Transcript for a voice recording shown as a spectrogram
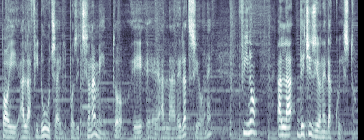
poi alla fiducia, il posizionamento e eh, alla relazione, fino alla decisione d'acquisto.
